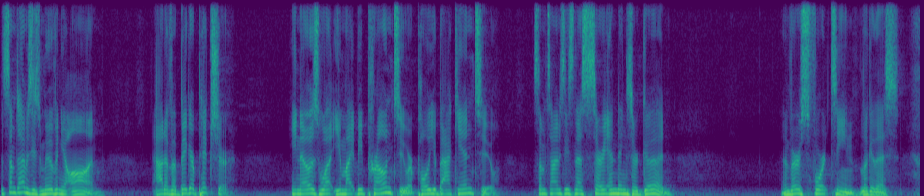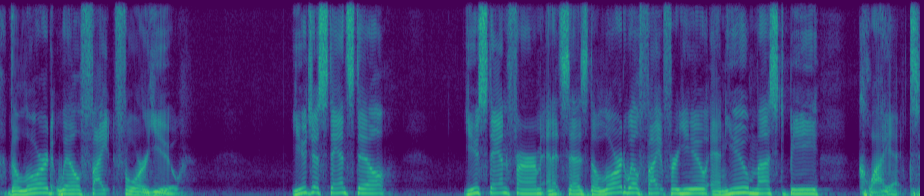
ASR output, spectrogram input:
But sometimes He's moving you on out of a bigger picture. He knows what you might be prone to or pull you back into. Sometimes these necessary endings are good. In verse 14, look at this. The Lord will fight for you. You just stand still, you stand firm, and it says, The Lord will fight for you, and you must be quiet.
